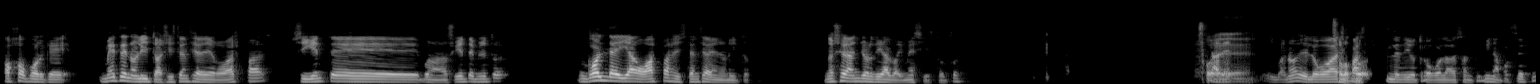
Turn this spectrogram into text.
Ojo porque mete Nolito, asistencia de Diego Aspas. Siguiente. Bueno, a los siguientes minutos. Gol de Iago Aspas, asistencia de Nolito. No serán Jordi Alba y Messi estos dos. Vale. Bueno, y luego Aspas le dio otro gol a Santimina, por cierto.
